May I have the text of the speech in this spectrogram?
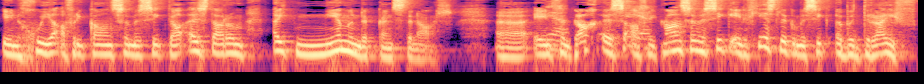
en goeie Afrikaanse musiek. Daar is daarom uitnemende kunstenaars. Uh en ja. vandag is ja. Afrikaanse musiek en geestelike musiek 'n bedryf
